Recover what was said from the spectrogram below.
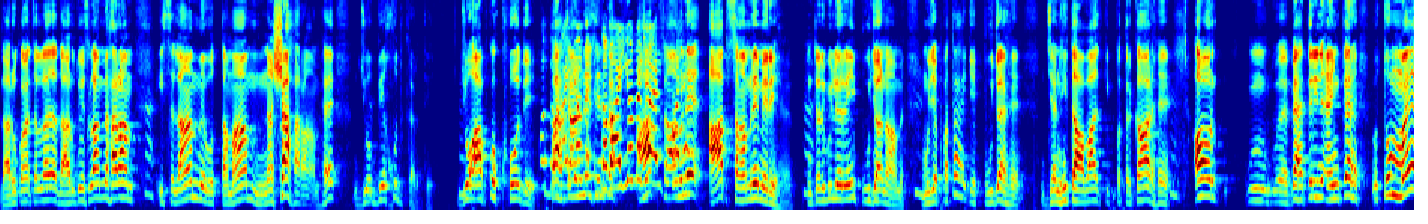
दारू कहाँ चल रहा है? दारू तो इस्लाम में हराम। हाँ। इस्लाम में वो तमाम नशा हराम है जो बेखुद करते जो आपको खो दे। पहचानने से आप सामने आप सामने मेरे हैं। हाँ। इंटरव्यू ले रही पूजा नाम है। हम्म। मुझे पता है कि पूजा है जनहित आवाज़ की पत्रकार हैं हाँ। और बेहतरीन एंकर है। तो मैं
